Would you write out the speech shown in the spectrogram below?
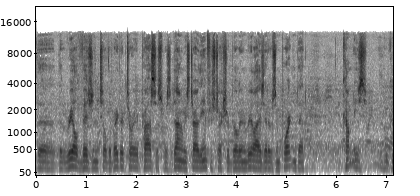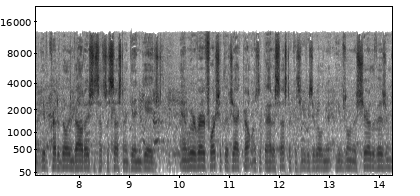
the, the real vision until the regulatory process was done. And we started the infrastructure building and realized that it was important that companies who could give credibility and validation to such a Cessna and get engaged. And we were very fortunate that Jack Pelton was at the head of Cessna because he was willing to, he was willing to share the vision,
